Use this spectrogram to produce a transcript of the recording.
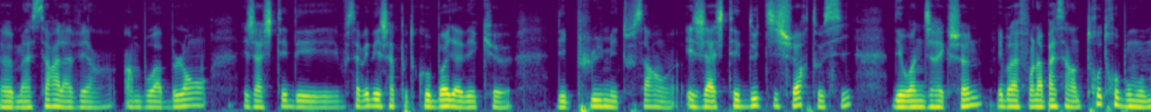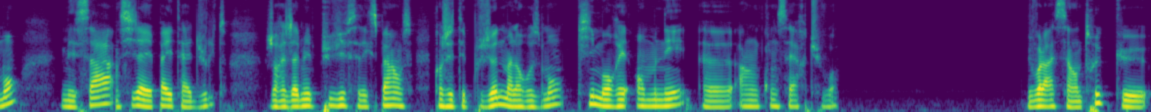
Euh, ma soeur, elle avait un, bois blanc. Et j'ai acheté des, vous savez, des chapeaux de cow-boy avec euh, les plumes et tout ça. Et j'ai acheté deux t-shirts aussi, des One Direction. Et bref, on a passé un trop trop bon moment. Mais ça, si j'avais pas été adulte, j'aurais jamais pu vivre cette expérience. Quand j'étais plus jeune, malheureusement, qui m'aurait emmené euh, à un concert, tu vois? Mais voilà, c'est un truc que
